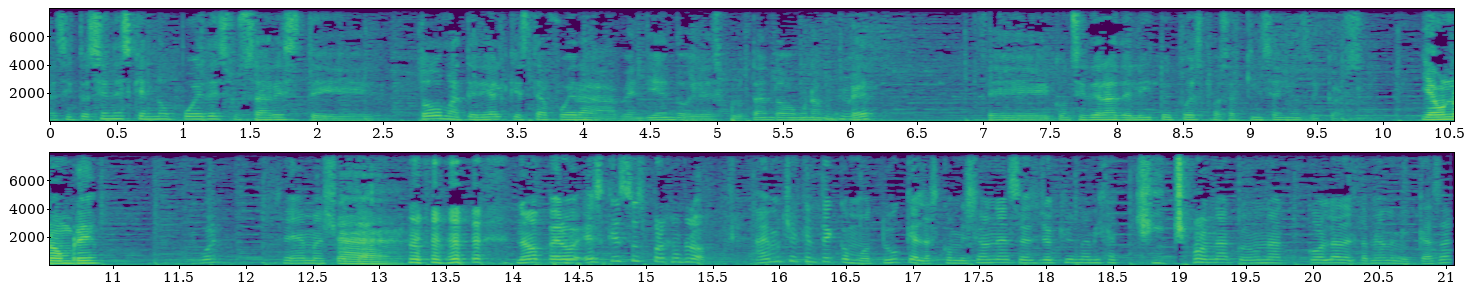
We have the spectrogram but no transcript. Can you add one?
la situación es que no puedes usar este todo material que esté afuera vendiendo y explotando a una mujer. Se considera delito y puedes pasar 15 años de cárcel. ¿Y a un hombre? Bueno, Se llama Shota. Ah. no, pero es que eso es, por ejemplo, hay mucha gente como tú que las comisiones es yo quiero una vieja chichona con una cola del tamaño de mi casa.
